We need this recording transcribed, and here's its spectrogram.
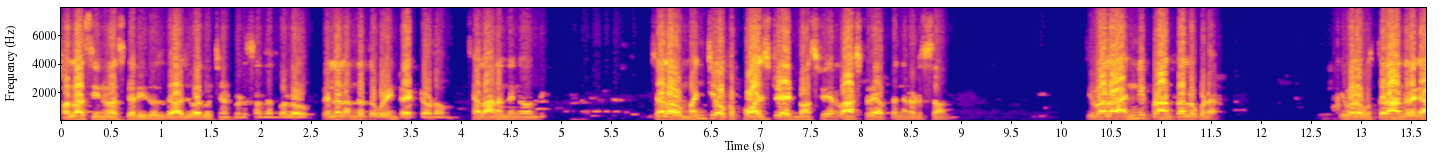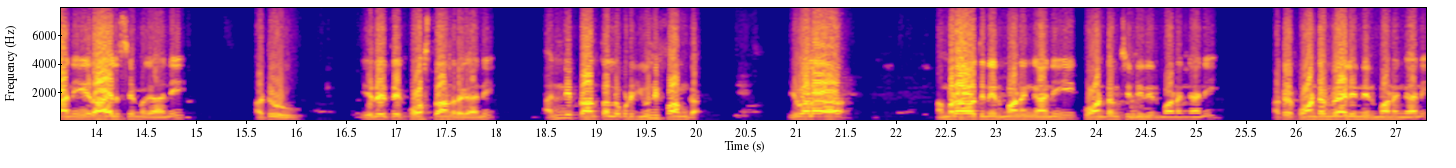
పల్లా శ్రీనివాస్ గారు ఈరోజు గాజువాగ్ వచ్చినటువంటి సందర్భంలో పిల్లలందరితో కూడా ఇంటరాక్ట్ అవ్వడం చాలా ఆనందంగా ఉంది. చాలా మంచి ఒక పాజిటివ్ అట్మాస్ఫియర్ రాష్ట్ర వ్యాప్తంగా నడుస్తూ ఉంది. ఇవాళ అన్ని ప్రాంతాల్లో కూడా ఇవాళ ఉత్తరాంధ్ర కానీ రాయలసీమ కానీ అటు ఏదైతే కోస్తాంధ్ర కానీ అన్ని ప్రాంతాల్లో కూడా యూనిఫామ్గా ఇవాళ అమరావతి నిర్మాణం కానీ క్వాంటమ్ సిటీ నిర్మాణం కానీ అక్కడ క్వాంటమ్ వ్యాలీ నిర్మాణం కానీ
